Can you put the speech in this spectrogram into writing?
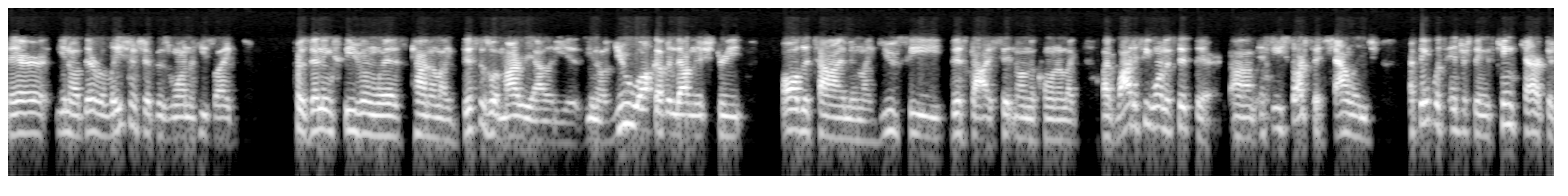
their you know their relationship is one. He's like presenting Stephen with kind of like this is what my reality is. You know, you walk up and down this street all the time and like you see this guy sitting on the corner like like why does he want to sit there um, and so he starts to challenge i think what's interesting is king's character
